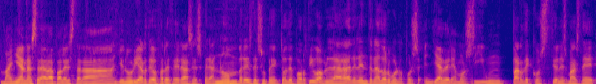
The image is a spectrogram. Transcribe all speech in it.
Mañana será la palestra John Uriarte, ofrecerá, se esperan nombres de su proyecto deportivo, hablará del entrenador, bueno, pues ya veremos. Y un par de cuestiones más de,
